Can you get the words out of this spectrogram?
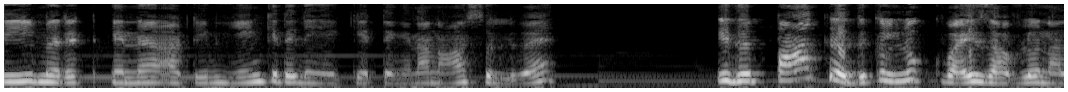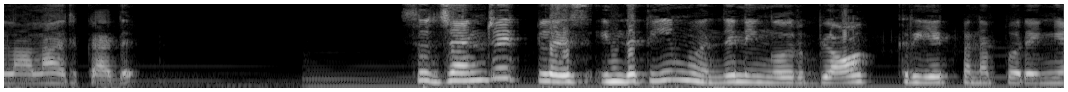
டிமெரிட் என்ன அப்படின்னு என்கிட்ட நீங்க கேட்டீங்கன்னா நான் சொல்லுவேன் இது பார்க்கறதுக்கு லுக் வைஸ் அவ்வளோ நல்லாலாம் இருக்காது. ஸோ ஜென்ரேட் ப்ளஸ் இந்த தீம் வந்து நீங்கள் ஒரு பிளாக் கிரியேட் பண்ண போறீங்க.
